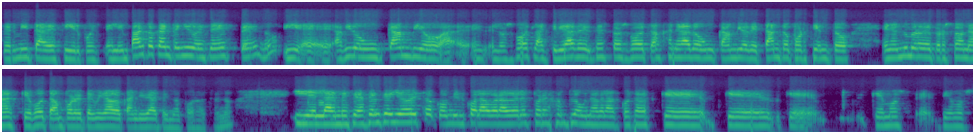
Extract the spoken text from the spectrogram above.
permita decir, pues el impacto que han tenido es este, ¿no? Y eh, ha habido un cambio, eh, en los bots, la actividad de, estos bots han generado un cambio de tanto por ciento en el número de personas que votan por determinado candidato y no por otro, ¿no? Y en la investigación que yo he hecho con mis colaboradores, por ejemplo, una de las cosas que, que, que hemos, digamos,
